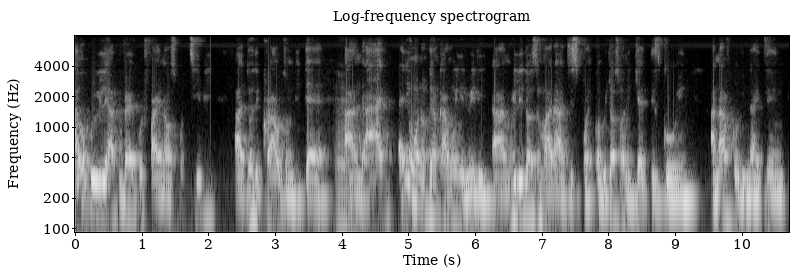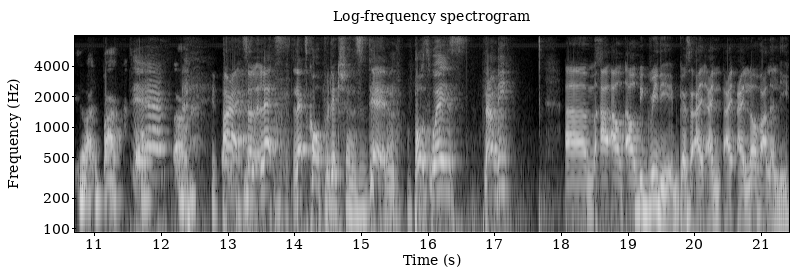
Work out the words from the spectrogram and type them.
I hope we really have very good finals for TV. I know the crowds won't be there, mm. and I, any one of them can win it. Really, um, really doesn't matter at this point because we just want to get this going and have COVID nineteen, you know, at the back. Yeah. um, All right, so let's let's call predictions then, both ways. Nnamdi. Um, I'll, I'll be greedy because I, I, I love Al Ahly,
